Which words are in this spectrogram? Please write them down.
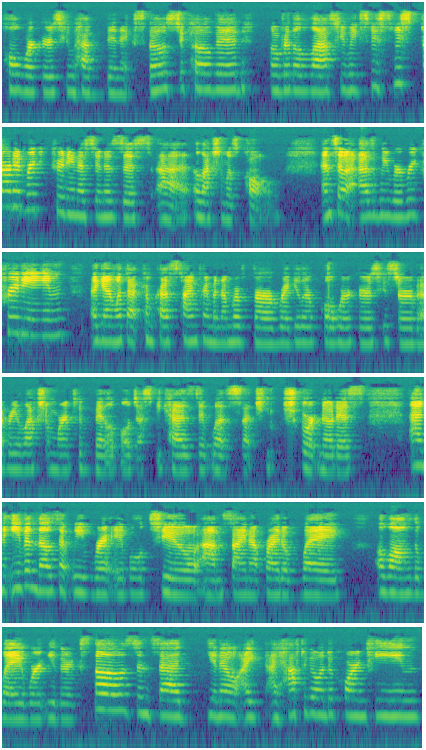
poll workers who have been exposed to COVID over the last few weeks. We, we started recruiting as soon as this uh, election was called. And so as we were recruiting, again, with that compressed time frame, a number of our regular poll workers who serve every election weren't available just because it was such short notice. And even those that we were able to um, sign up right away along the way were either exposed and said, you know, I, I have to go into quarantine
